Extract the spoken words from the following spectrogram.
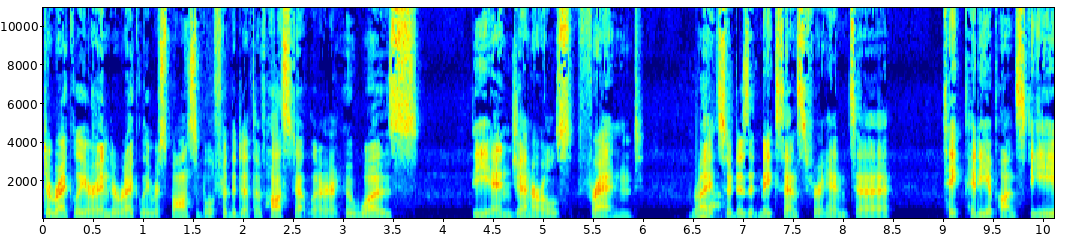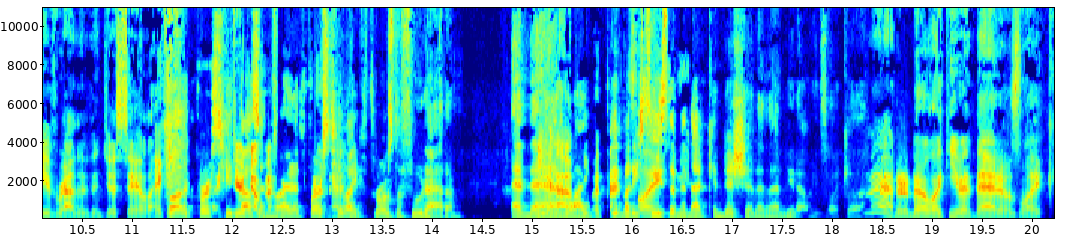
directly or indirectly responsible for the death of Hostetler, who was the end general's friend, right? Yeah. So does it make sense for him to take pity upon Steve rather than just say like, Well, at first Like, he doesn't, right? At first he like throws the food at him. And then Yeah, like everybody like- sees them in that condition and then, you know, he's like, uh, I don't know. Like even that, it was like,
